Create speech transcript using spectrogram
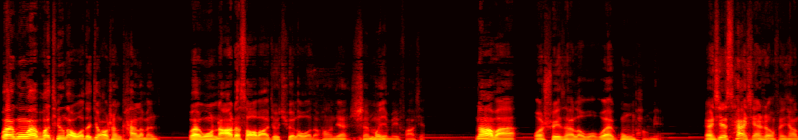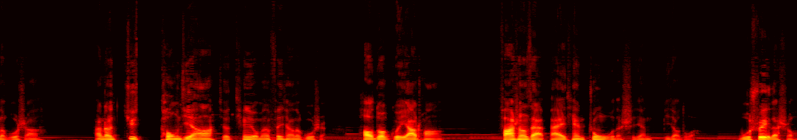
外公外婆听到我的叫声，开了门。外公拿着扫把就去了我的房间，什么也没发现。那晚我睡在了我外公旁边。感谢蔡先生分享的故事啊，反正据统计啊，就听友们分享的故事，好多鬼压床发生在白天中午的时间比较多，午睡的时候。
